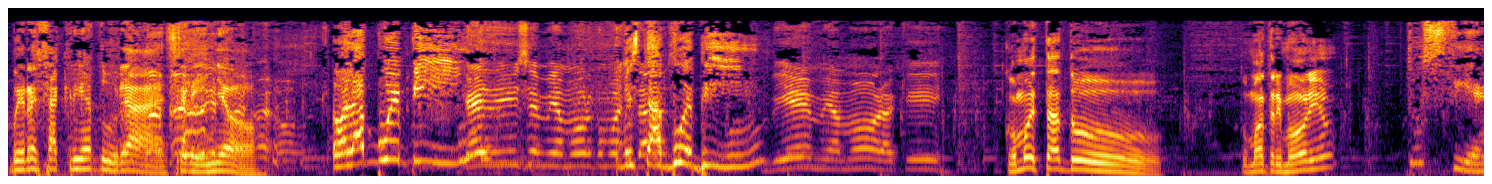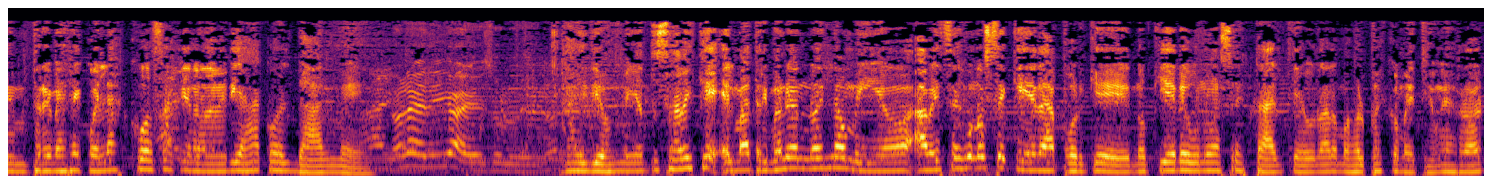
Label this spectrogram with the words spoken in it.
Bueno, esa criatura, ese niño. Hola, buebín. ¿Qué dice, mi amor? ¿Cómo, ¿Cómo estás? estás, buebín? Bien, mi amor, aquí. ¿Cómo está tu, tu matrimonio? Tú siempre me recuerdas cosas que no deberías acordarme. No le diga eso, Luis. ¿no? Ay, Dios mío, tú sabes que el matrimonio no es lo mío. A veces uno se queda porque no quiere uno aceptar que uno a lo mejor pues cometió un error.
